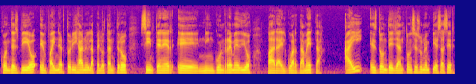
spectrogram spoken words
con desvío en Fainer Torijano y la pelota entró sin tener eh, ningún remedio para el guardameta. Ahí es donde ya entonces uno empieza a hacer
